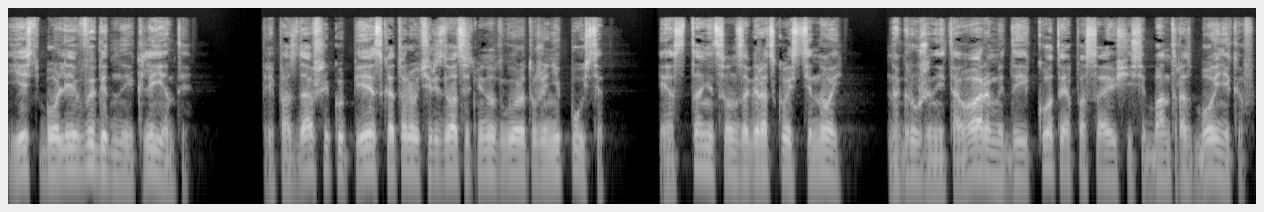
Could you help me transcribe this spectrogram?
Есть более выгодные клиенты. Припоздавший купец, которого через 20 минут в город уже не пустят, и останется он за городской стеной, нагруженный товаром и да и коты, опасающийся банд разбойников,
